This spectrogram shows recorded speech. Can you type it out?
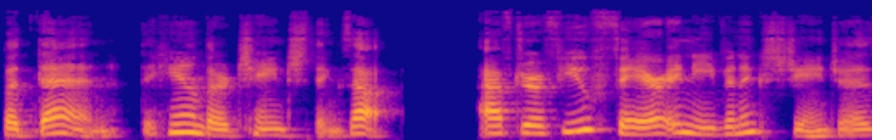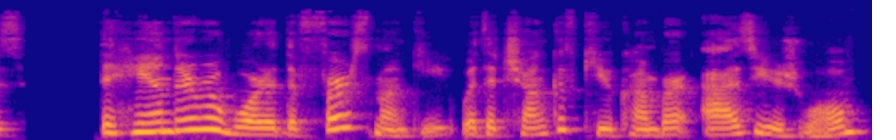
But then the handler changed things up. After a few fair and even exchanges, the handler rewarded the first monkey with a chunk of cucumber as usual,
